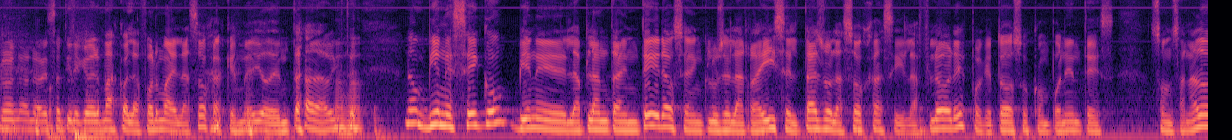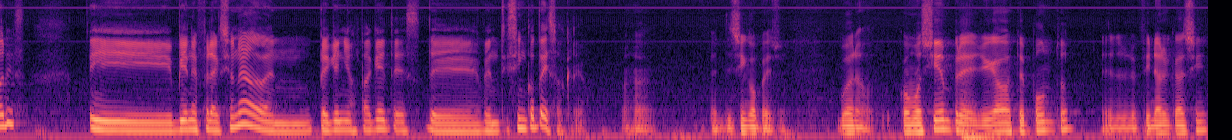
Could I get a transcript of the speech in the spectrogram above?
no, no, no, eso tiene que ver más con la forma de las hojas, que es medio dentada, ¿viste? Ajá. No, viene seco, viene la planta entera, o sea, incluye la raíz, el tallo, las hojas y las flores, porque todos sus componentes son sanadores. Y viene fraccionado en pequeños paquetes de 25 pesos, creo. Ajá. 25 pesos. Bueno, como siempre, llegado a este punto, en el final casi,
